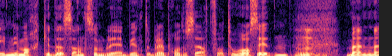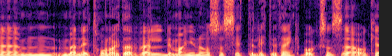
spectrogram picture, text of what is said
inn i markedet sant, som ble, begynte å bli produsert for to år siden. Men, eh, men jeg tror nok det er veldig mange nå som sitter litt i tenkeboksen og ser OK,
